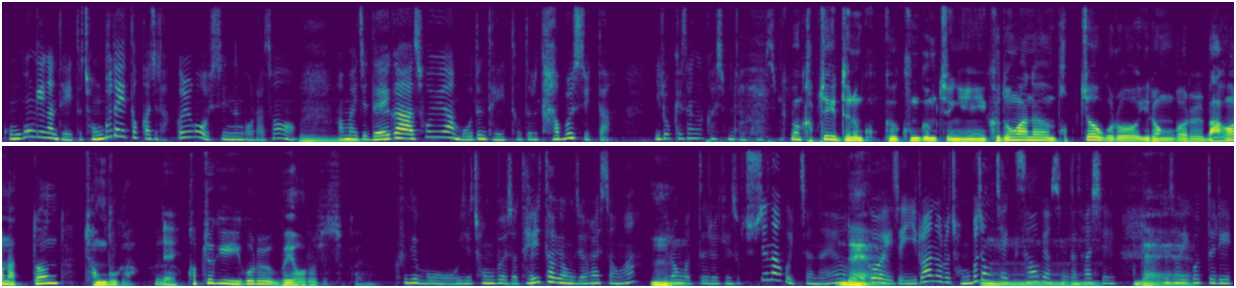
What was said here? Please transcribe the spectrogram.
공공기관 데이터, 정부 데이터까지 다 끌고 올 수 있는 거라서 음. 아마 이제 내가 소유한 모든 데이터들은 다 볼 수 있다. 이렇게 생각하시면 될 것 같습니다. 그럼 갑자기 드는 구- 그 궁금증이 그동안은 법적으로 이런 거를 막아놨던 정부가 네. 갑자기 이거를 왜 열어줬을까요? 그게 뭐 이제 정부에서 데이터 경제 활성화 음. 이런 것들을 계속 추진하고 있잖아요. 네. 그거의 이제 일환으로 정부 정책 음. 사업이었습니다, 사실. 네. 그래서 이것들이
